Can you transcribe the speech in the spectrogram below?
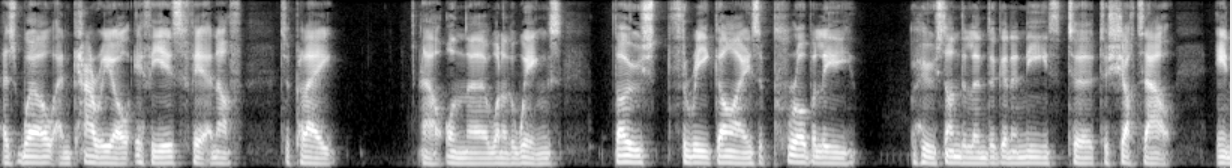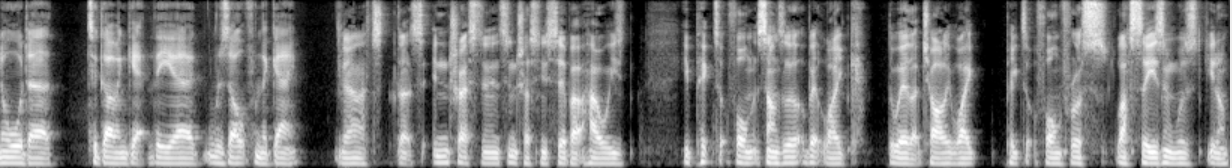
as well, and Carayol, if he is fit enough to play out on the one of the wings, those three guys are probably who Sunderland are going to need to to shut out in order to go and get the uh, result from the game. Yeah, that's that's interesting. It's interesting to see about how he's he picked up form. It sounds a little bit like the way that Charlie Wyke picked up form for us last season was, you know,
